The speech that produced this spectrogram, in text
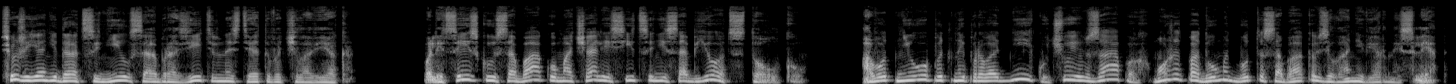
Все же я недооценил сообразительность этого человека. Полицейскую собаку моча лисицы не собьет с толку. А вот неопытный проводник, учуяв запах, может подумать, будто собака взяла неверный след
